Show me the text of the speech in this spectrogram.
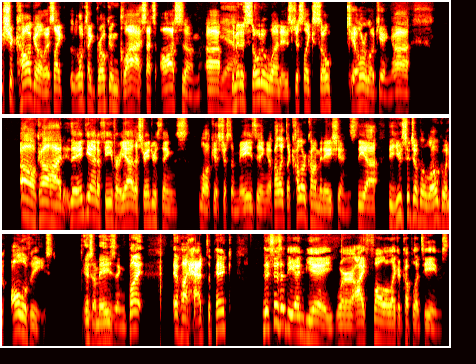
Chicago is like looks like broken glass. That's awesome. Uh, Yeah. The Minnesota one is just like so killer looking. Uh, oh god, the Indiana Fever. Yeah, the Stranger Things look is just amazing. But like the color combinations, the uh, the usage of the logo, and all of these is amazing. But if I had to pick, this isn't the NBA where I follow like a couple of teams.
